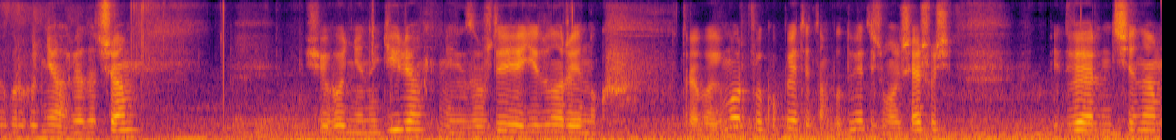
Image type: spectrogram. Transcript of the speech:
Доброго дня глядачам. Сьогодні неділя, як завжди я їду на ринок. Треба і моркви купити, там подивитись, може ще щось підвернеться нам.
